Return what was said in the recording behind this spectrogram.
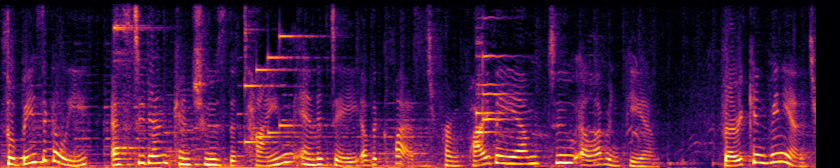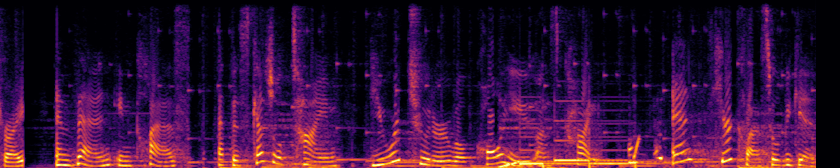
So basically, a student can choose the time and the day of the class from 5 a.m. to 11 p.m. Very convenient, right? And then in class, at the scheduled time, your tutor will call you on Skype and your class will begin.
